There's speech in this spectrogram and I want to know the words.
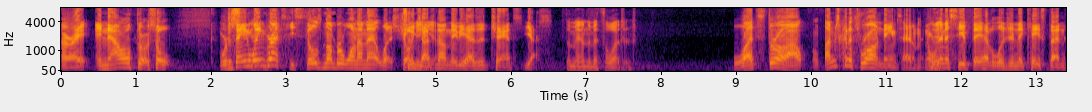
All right, and now I'll throw. So we're This- saying Wayne Gretzky still's number one on that list. To Joey me, Chestnut yeah. maybe has a chance. Yes. The man, the myth, the legend. Let's throw out. I'm just gonna throw out names at them, and we're Yeah. gonna see if they have a legitimate case then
